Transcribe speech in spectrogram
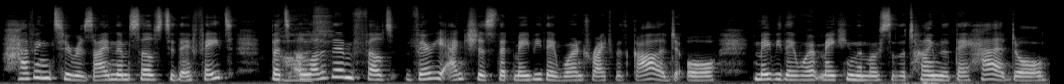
having to resign themselves to their fate, but a lot of them felt very anxious that maybe they weren't right with God, or maybe they weren't making the most of the time that they had, or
